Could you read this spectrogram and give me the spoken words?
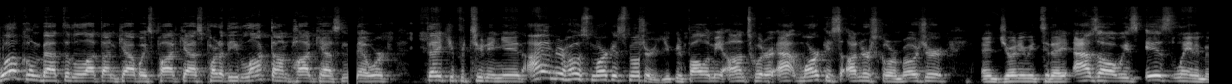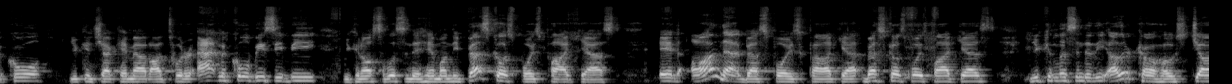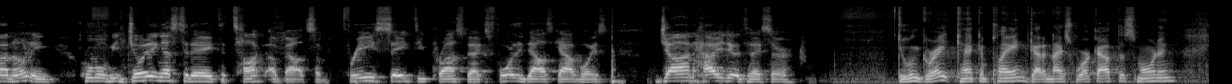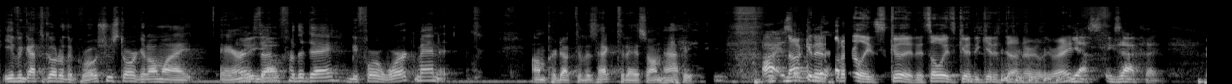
Welcome back to the Locked On Cowboys podcast, part of the Locked On Podcast Network. Thank you for tuning in. I am your host, Marcus Mosher. You can follow me on Twitter at Marcus underscore Mosher. And joining me today, as always, is Landon McCool. You can check him out on Twitter at McCoolBCB. You can also listen to him on the Best Coast Boys podcast. And on that Best Boys podcast, Best Coast Boys podcast, you can listen to the other co-host, John Owning, who will be joining us today to talk about some free safety prospects for the Dallas Cowboys. John, how are you doing today, sir? Doing great. Can't complain. Got a nice workout this morning. Even got to go to the grocery store, get all my errands done go. for the day before work, man. I'm productive as heck today, so I'm happy. all right, knocking so it out early is good. It's always good to get it done early, right? yes, exactly.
